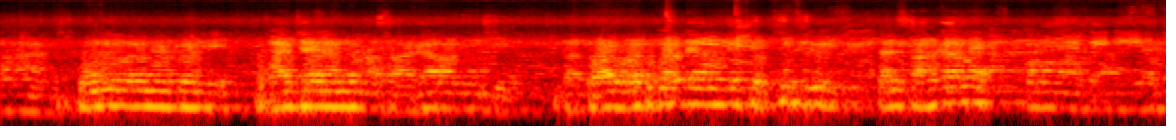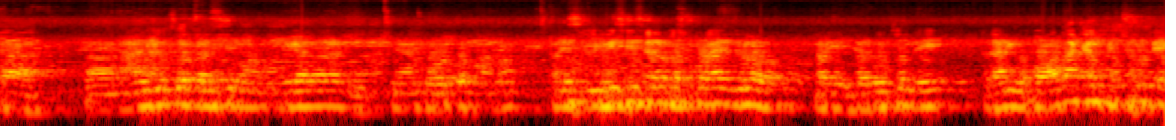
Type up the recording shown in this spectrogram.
మన స్కూల్లో ఉన్నటువంటి ఉపాధ్యాయులందరూ నా సహకారం నుంచి దాని ద్వారా చర్చించి దాని సహకారం మనం యొక్క నాయకులతో కలిసి మనం ముందుకెళ్ళాలని నేను కోరుతున్నాను మరి సిబిసి సిలబస్ కూడా ఇందులో మరి జరుగుతుంది. దానికి హోదా కల్పించుకుంటే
